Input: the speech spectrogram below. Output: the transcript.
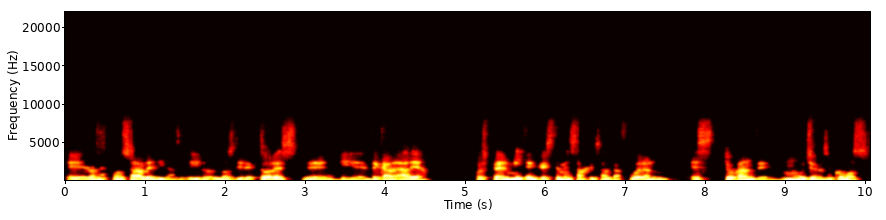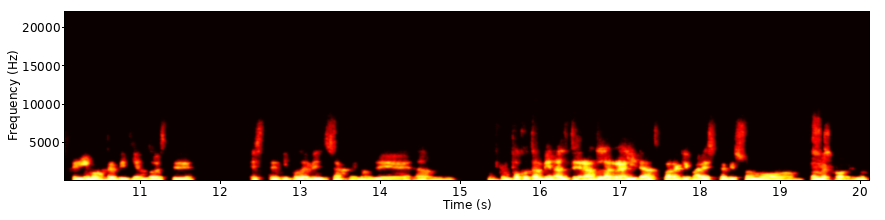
eh, los responsables y, los directores de, de, cada área, pues permiten que este mensaje salga afuera, ¿no? Es chocante muchas veces como seguimos repitiendo este, este tipo de mensaje, ¿no? De um, un poco también alterar la realidad para que parezca que somos los mejores, ¿no?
